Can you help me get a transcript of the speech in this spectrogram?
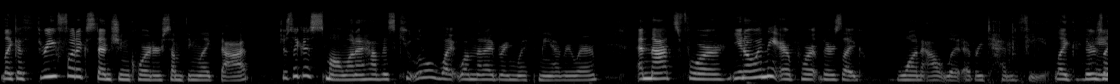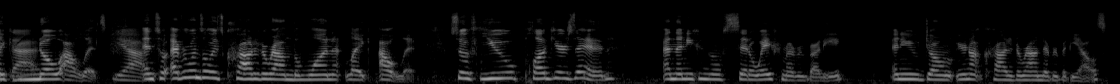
like a three foot extension cord or something like that. Just like a small one. I have this cute little white one that I bring with me everywhere. And that's for, you know, in the airport, there's like one outlet every 10 feet. Like, there's like that. no outlets. yeah. And so everyone's always crowded around the one like outlet. So if you plug yours in and then you can go sit away from everybody and you don't you're not crowded around everybody else.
